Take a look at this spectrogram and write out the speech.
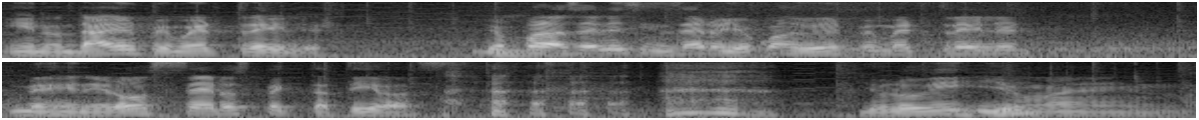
y nos dan el primer trailer. Yo, para serles sincero, yo cuando vi el primer trailer me generó cero expectativas. yo lo vi y yo, "Man, no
